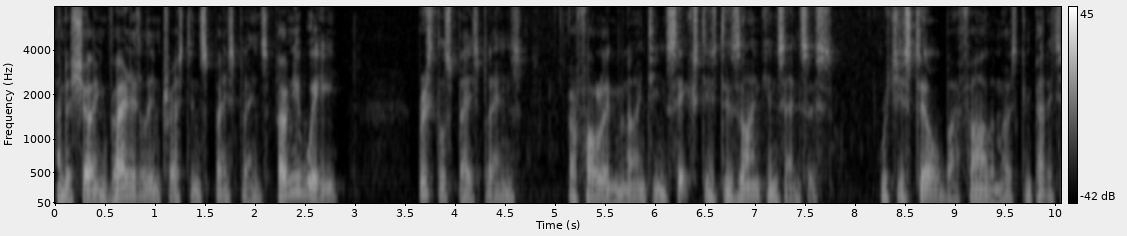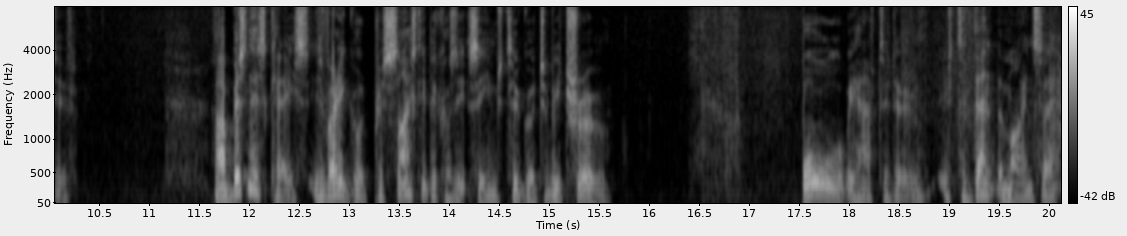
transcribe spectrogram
and are showing very little interest in spaceplanes. Only we, Bristol Spaceplanes, are following the 1960s design consensus, which is still by far the most competitive. Our business case is very good precisely because it seems too good to be true. All that we have to do is to dent the mindset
